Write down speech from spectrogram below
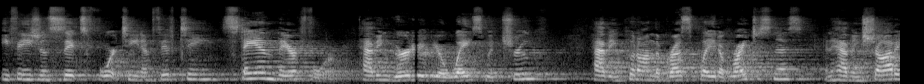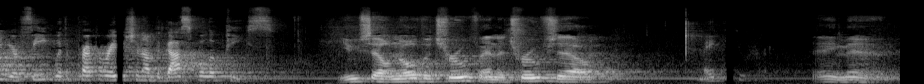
Ephesians 6 14 and 15. Stand therefore, having girded your waist with truth, having put on the breastplate of righteousness, and having shodded your feet with the preparation of the gospel of peace. You shall know the truth, and the truth shall. Make you free. Amen.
